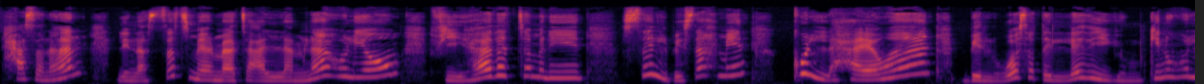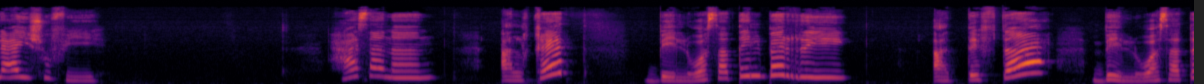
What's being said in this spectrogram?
حسنا لنستثمر ما تعلمناه اليوم في هذا التمرين. صل بسهم كل حيوان بالوسط الذي يمكنه العيش فيه. حسنا. القط بالوسط البري. الضفدع بالوسط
